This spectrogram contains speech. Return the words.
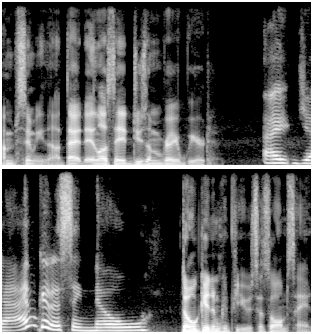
I'm assuming not that unless they do something very weird. I yeah, I'm gonna say no. Don't get them confused. That's all I'm saying.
